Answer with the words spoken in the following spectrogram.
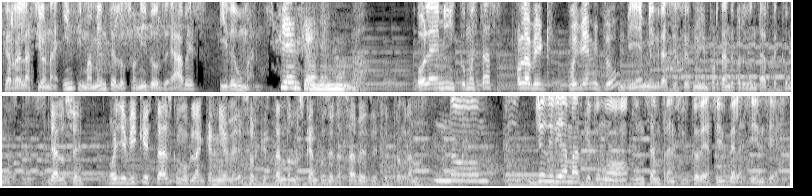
que relaciona íntimamente los sonidos de aves y de humanos. Ciencia en el mundo. Hola Emi, ¿cómo estás? Hola Vic, muy bien, ¿y tú? Bien, bien, gracias. Es muy importante preguntarte cómo estás. Ya lo sé. Oye, vi que estás como Blancanieves orquestando los cantos de las aves de este programa. No, yo diría más que como un San Francisco de Asís de la ciencia.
